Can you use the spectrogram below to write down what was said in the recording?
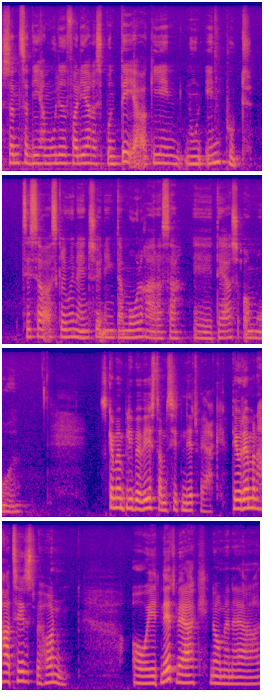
sådan så de har mulighed for lige at respondere og give en nogle input til så at skrive en ansøgning, der målretter sig øh, deres område skal man blive bevidst om sit netværk. Det er jo det, man har tættest ved hånden. Og et netværk, når man er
